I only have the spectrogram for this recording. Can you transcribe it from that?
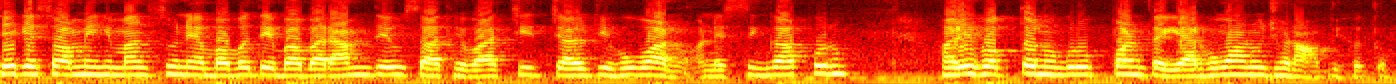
જે કે સ્વામી હિમાંશુને આ બાબતે બાબા રામદેવ સાથે વાતચીત ચાલતી હોવાનું અને સિંગાપુર હરિભક્તોનું ગ્રુપ પણ તૈયાર હોવાનું જણાવ્યું હતું.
